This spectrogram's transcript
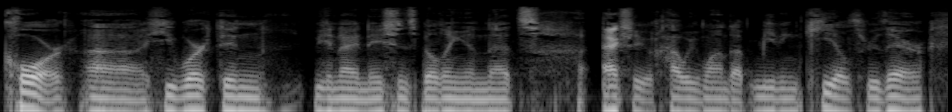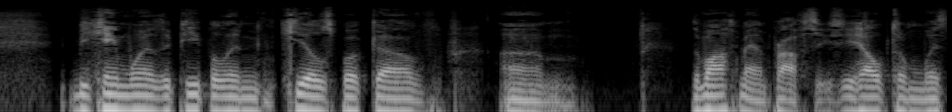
core. Uh, he worked in the United Nations building, and that's actually how we wound up meeting Keel through there. Became one of the people in Keel's book of um, the Mothman prophecies. He helped him with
